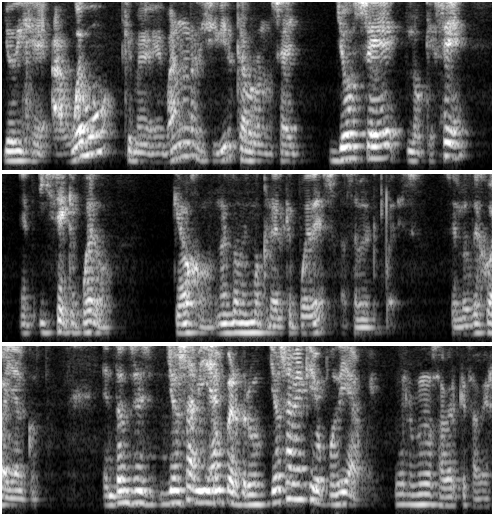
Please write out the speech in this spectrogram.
Yo dije, a huevo que me van a recibir, cabrón. O sea, yo sé lo que sé y sé que puedo. Que ojo, no es lo mismo creer que puedes a saber que puedes. Se los dejo ahí al costo. Entonces, yo sabía, Super true. yo sabía que yo podía, güey. No es lo mismo saber que saber.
